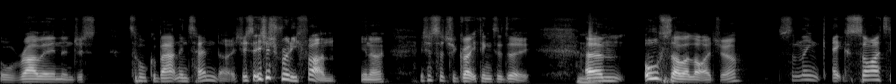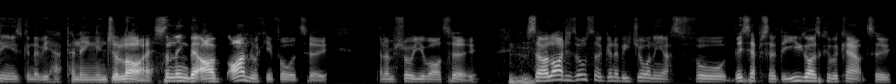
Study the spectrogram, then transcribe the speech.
or Rowan and just talk about Nintendo. It's just it's just really fun. You know, it's just such a great thing to do. Mm. Um, also, Elijah, something exciting is going to be happening in July. Something that I, I'm looking forward to, and I'm sure you are too. Mhm. So Elijah's also going to be joining us for this episode that you guys can look out to.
